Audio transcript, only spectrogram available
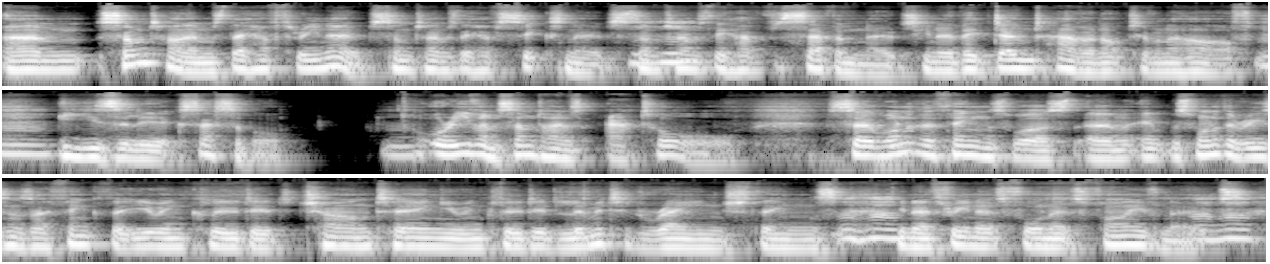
um, sometimes they have three notes, sometimes they have six notes, mm-hmm. sometimes they have seven notes. You know, they don't have an octave and a half mm. easily accessible. Mm. Or even sometimes at all. So one of the things was, um, it was one of the reasons I think that you included chanting, you included limited range things, mm-hmm. you know, three notes, four notes, five notes, mm-hmm.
